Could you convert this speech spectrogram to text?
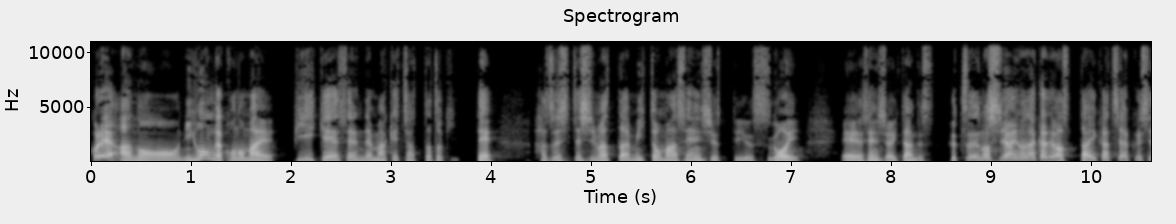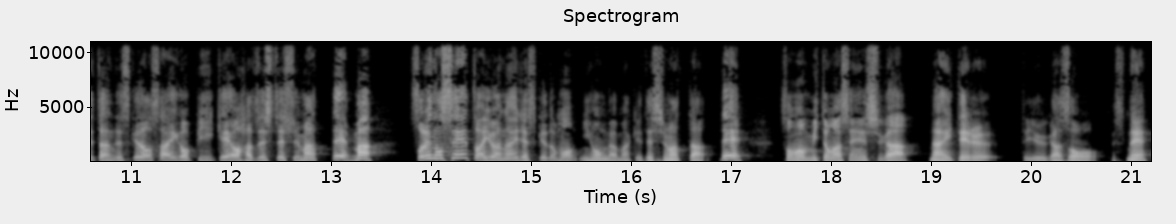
これあの日本がこの前 PK 戦で負けちゃった時って外してしまった三笘選手っていうすごいえー、選手はいたんです。普通の試合の中では大活躍してたんですけど最後 PK を外してしまってまあそれのせいとは言わないですけども日本が負けてしまった。でその三笘選手が泣いてるっていう画像ですね。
